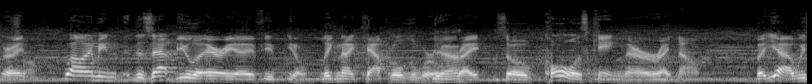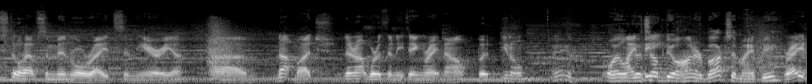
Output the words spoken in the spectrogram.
Right. So. Well, I mean, the Zap Beulah area, if you you know, lignite capital of the world, Yeah. right? So coal is king there right now. But yeah, we still have some mineral rights in the area. Um, not much. They're not worth anything right now, but you know, Oil Might gets be. up to 100 bucks, it might be. right?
